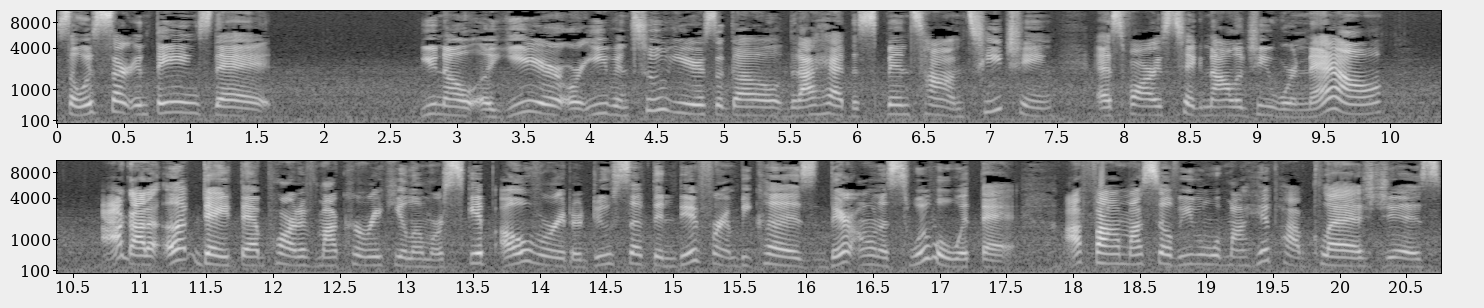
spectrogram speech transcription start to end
So, it's certain things that you know, a year or even two years ago that I had to spend time teaching as far as technology were now I got to update that part of my curriculum or skip over it or do something different because they're on a swivel with that. I find myself, even with my hip hop class, just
